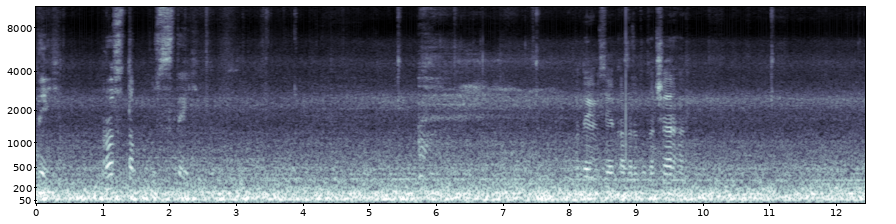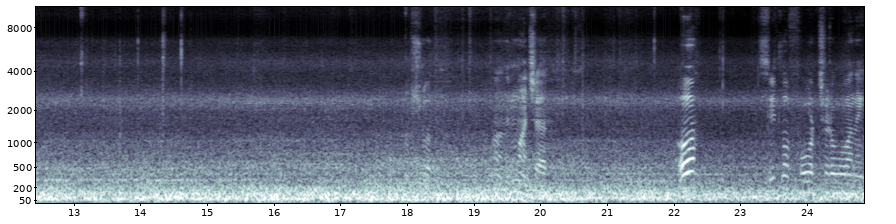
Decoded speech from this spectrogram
Пустий. Просто пустий. Подивимося, яка зараз тут черга. А що тут? А, нема черги. О! Світлофор червоний.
